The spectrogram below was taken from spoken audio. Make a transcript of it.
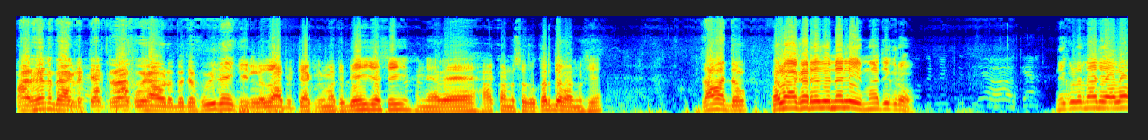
મારે છે ને ભાઈ આપણે ટ્રેક્ટર રાખવું હોય આવડે બધા સુઈ જાય કે એટલે તો આપણે ટ્રેક્ટરમાંથી બેસી જશે અને હવે હાંકવાનું શરૂ કરી દેવાનું છે. જવા દઉં. હલો આગળ રહેજો ને લઈ માં દીકરો. નીકળો ના હાલો.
